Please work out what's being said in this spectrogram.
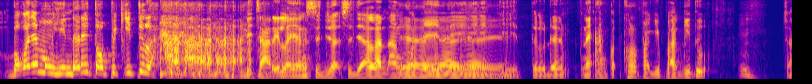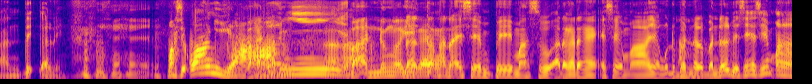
Pokoknya menghindari topik itulah. Dicarilah yang seja- sejalan angkotnya Iya, iya, ini iya, iya. gitu dan naik angkot kalau pagi-pagi tuh hmm, cantik kali. Masih wangi kan? Wangi. Bandung lagi Datang kan. anak SMP masuk, ada kadang yang SMA yang udah bandel-bandel biasanya SMA.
